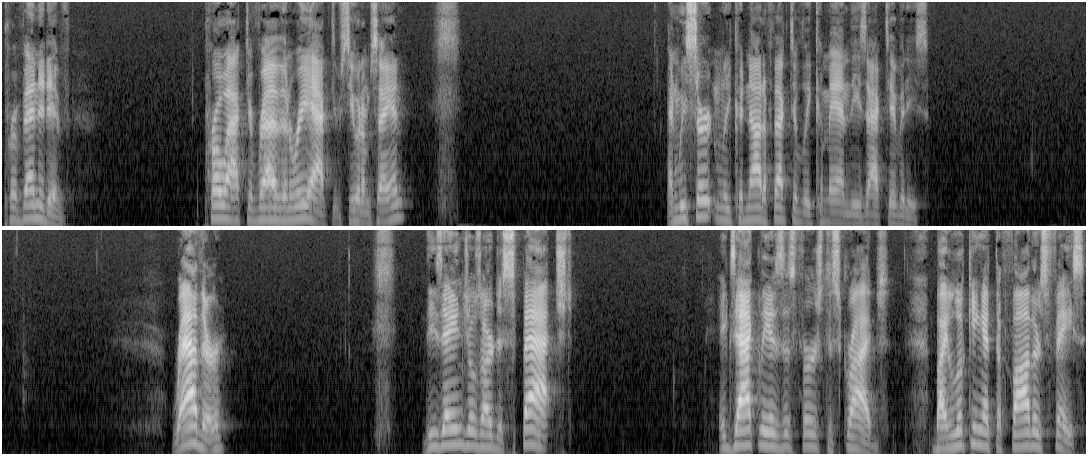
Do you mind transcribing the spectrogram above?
preventative, proactive rather than reactive. See what I'm saying? And we certainly could not effectively command these activities. Rather, these angels are dispatched exactly as this verse describes. By looking at the Father's face,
